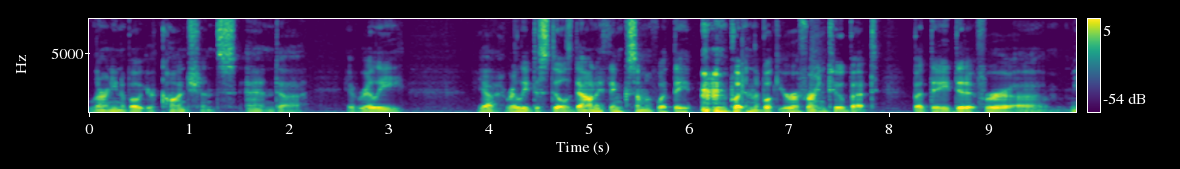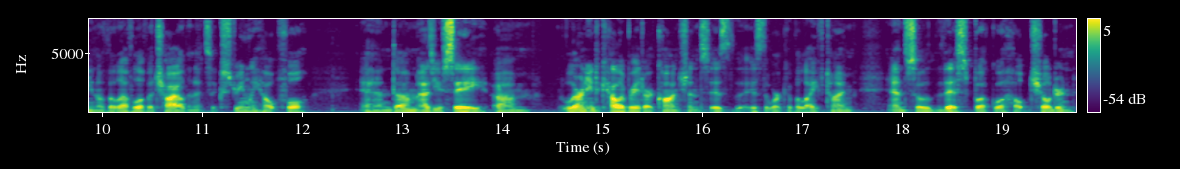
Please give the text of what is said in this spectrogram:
Learning About Your Conscience. And uh, it really, yeah, really distills down, I think, some of what they put in the book you're referring to, but but they did it for, uh, you know, the level of a child, and it's extremely helpful. And um, as you say, um, learning to calibrate our conscience is the, is the work of a lifetime. And so this book will help children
